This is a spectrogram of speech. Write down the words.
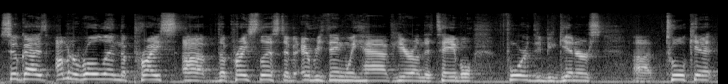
So guys, I'm gonna roll in the price, uh, the price list of everything we have here on the table. for the beginners uh, toolkit.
